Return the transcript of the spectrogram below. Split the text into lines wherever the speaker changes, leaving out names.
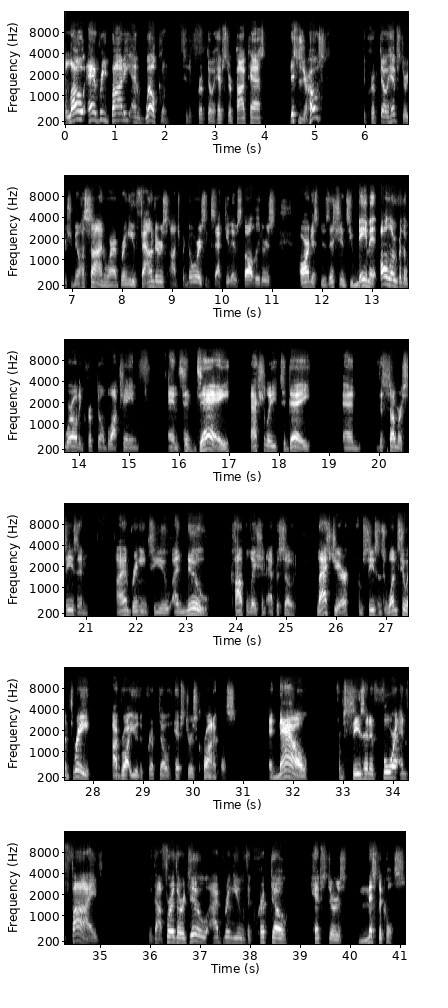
Hello, everybody, and welcome to the Crypto Hipster Podcast. This is your host, the Crypto Hipster, Jamil Hassan, where I bring you founders, entrepreneurs, executives, thought leaders, artists, musicians, you name it, all over the world in crypto and blockchain. And today, actually, today and the summer season, I am bringing to you a new compilation episode. Last year, from seasons one, two, and three, I brought you the Crypto Hipsters Chronicles. And now, from season four and five, without further ado, I bring you the Crypto Hipsters Mysticals.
